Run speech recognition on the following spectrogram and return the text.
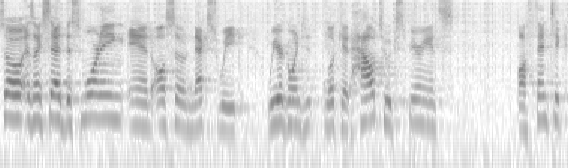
So, as I said this morning and also next week, we are going to look at how to experience authentic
